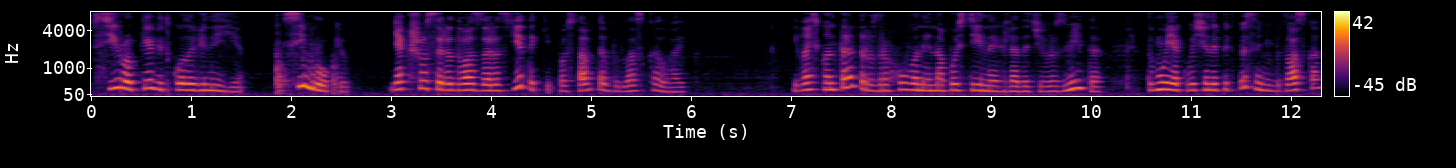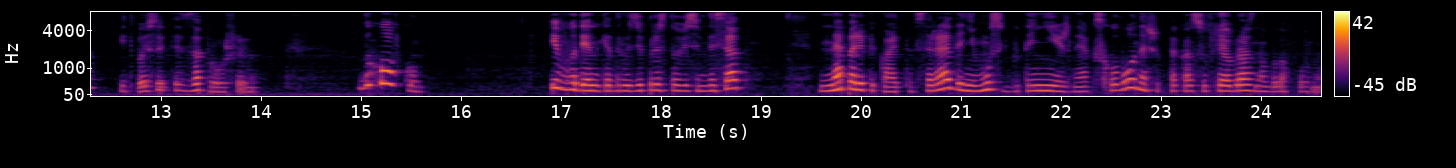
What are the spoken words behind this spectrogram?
всі роки, відколи він і є. Сім років. Якщо серед вас зараз є такі, поставте, будь ласка, лайк. І весь контент розрахований на постійних глядачів, розумієте? Тому, як ви ще не підписані, будь ласка, підписуйтесь, запрошую. Духовку. Півгодинки, друзі, при 180. Не перепікайте. Всередині мусить бути ніжне, як схолоне, щоб така суфлеобразна була форма.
